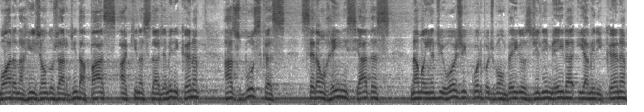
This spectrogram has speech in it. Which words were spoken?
mora na região do Jardim da Paz, aqui na cidade americana. As buscas serão reiniciadas na manhã de hoje. Corpo de Bombeiros de Limeira e Americana.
